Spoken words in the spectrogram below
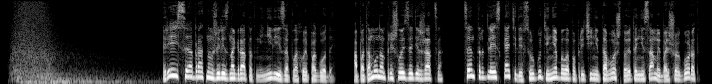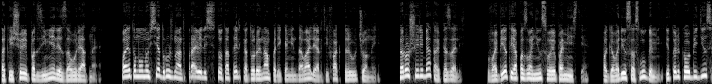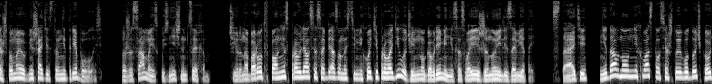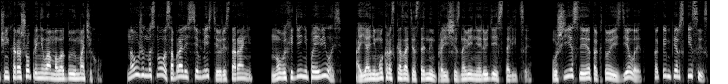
Рейсы обратно в Железноград отменили из-за плохой погоды. А потому нам пришлось задержаться. Центр для искателей в Сургуте не было по причине того, что это не самый большой город, так еще и подземелье заурядное. Поэтому мы все дружно отправились в тот отель, который нам порекомендовали артефакторы ученые. Хорошие ребята оказались. В обед я позвонил в свое поместье, поговорил со слугами и только убедился, что мое вмешательство не требовалось. То же самое и с кузнечным цехом. Чир, наоборот, вполне справлялся с обязанностями, хоть и проводил очень много времени со своей женой Елизаветой. Кстати, недавно он мне хвастался, что его дочка очень хорошо приняла молодую мачеху. На ужин мы снова собрались все вместе в ресторане. Новых идей не появилось, а я не мог рассказать остальным про исчезновение людей в столице. Уж если это кто и сделает, так имперский сыск.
